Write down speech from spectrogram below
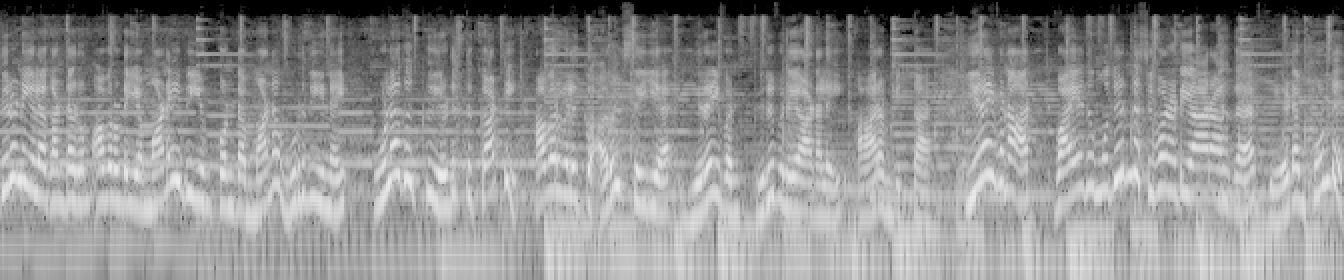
திருநீலகண்டரும் அவருடைய மனைவியும் கொண்ட மன உறுதியினை உலகுக்கு எடுத்துக்காட்டி அவர்களுக்கு அருள் செய்ய இறைவன் திருவிளையாடலை ஆரம்பித்தார். இறைவனார் வயது முதிர்ந்த சிவனடியாராக வேடம் பூண்டு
